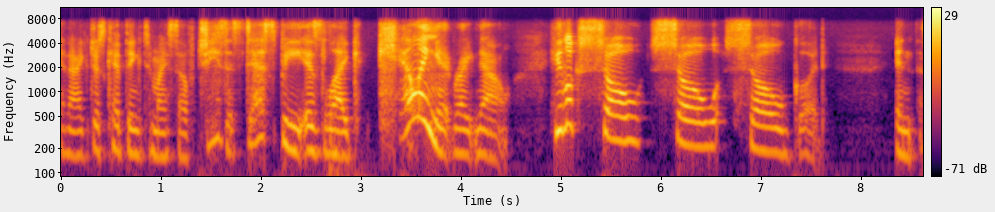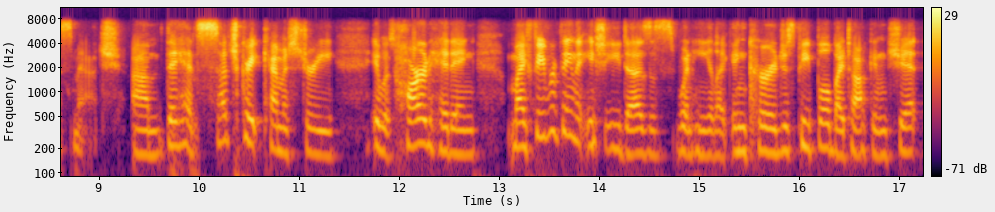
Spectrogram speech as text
and I just kept thinking to myself, Jesus, Despy is like killing it right now. He looks so, so, so good in this match. Um, they had such great chemistry. It was hard hitting. My favorite thing that Ishii does is when he like encourages people by talking shit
